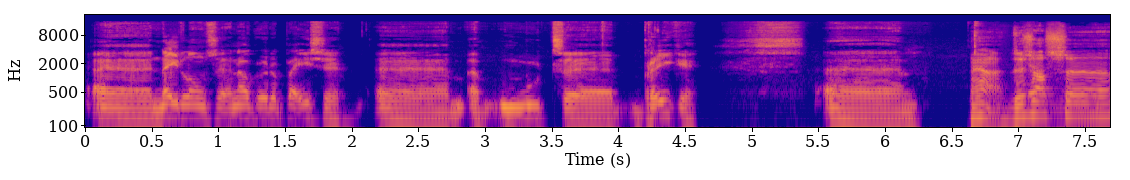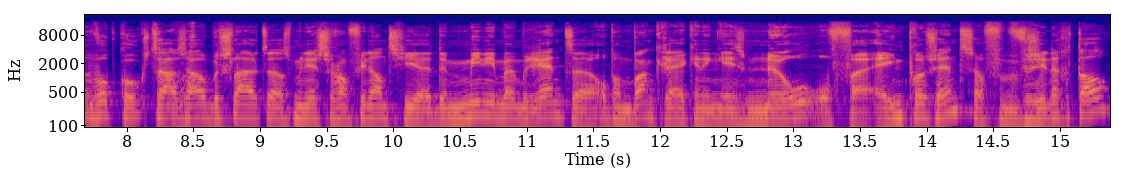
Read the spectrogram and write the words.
uh, Nederlandse en ook Europese uh, moet breken. ja, dus als Wop Koekstra zou besluiten als minister van Financiën de minimumrente op een bankrekening is 0 of 1 procent, of een verzinnen getal.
